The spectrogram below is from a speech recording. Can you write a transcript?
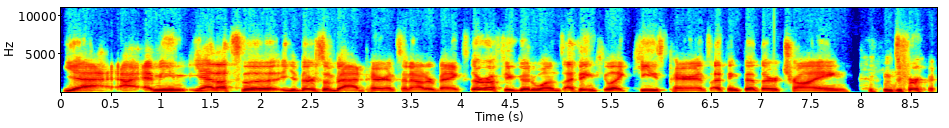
Yeah. I, I mean, yeah, that's the, there's some bad parents in Outer Banks. There are a few good ones. I think like Kie's parents, I think that they're trying for,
